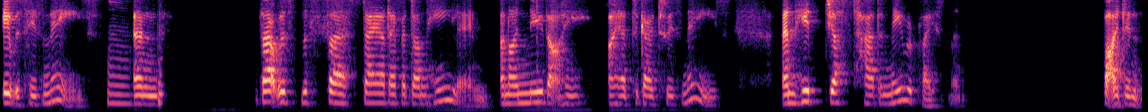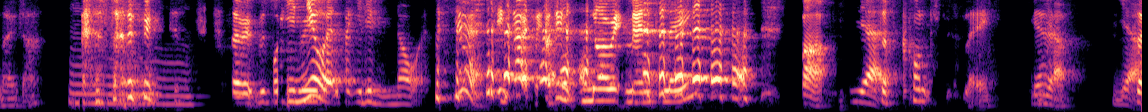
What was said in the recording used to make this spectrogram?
it was his knees. Mm. And that was the first day I'd ever done healing. And I knew that I, I had to go to his knees and he'd just had a knee replacement. But I didn't know that. Mm. so, so it was. Well, you really, knew it, but you didn't know it. yeah, exactly. I didn't know it mentally, but yes. subconsciously. Yeah. yeah. Yeah. So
